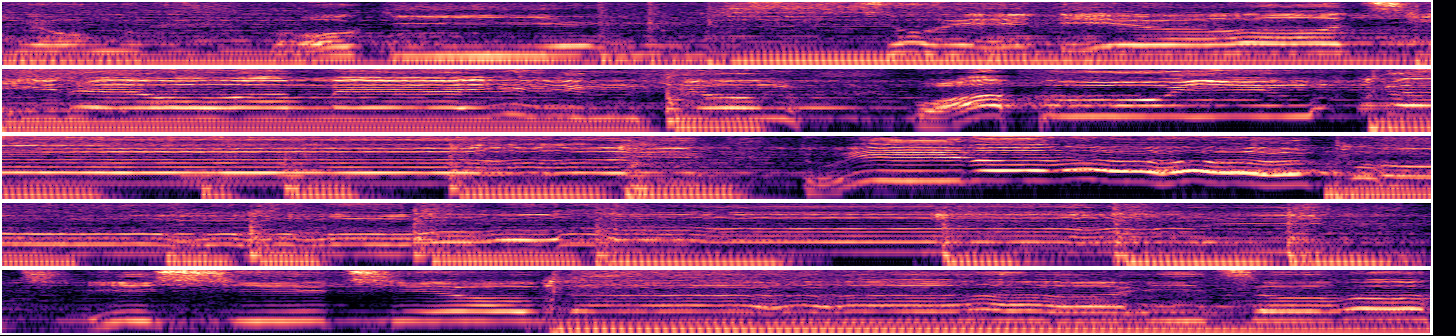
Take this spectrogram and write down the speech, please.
他乡，无记的做着一个黑暗的英雄，我不应该。为了苦海，一时就爱做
